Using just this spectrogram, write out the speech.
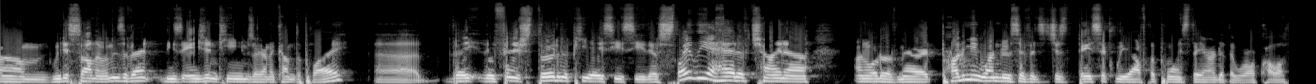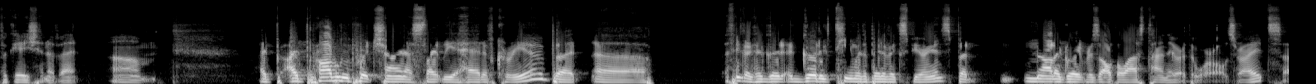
um, we just saw in the women's event these Asian teams are going to come to play. Uh, they they finished third in the PACC. They're slightly ahead of China on order of merit. Part of me wonders if it's just basically off the points they earned at the World Qualification event. Um, I'd, I'd, probably put China slightly ahead of Korea, but uh, I think like a good a good team with a bit of experience, but not a great result the last time they were at the Worlds, right? So.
